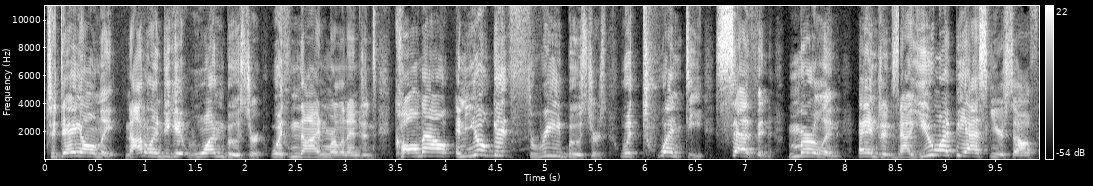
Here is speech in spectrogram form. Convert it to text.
Today only, not only do you get one booster with nine Merlin engines, call now and you'll get three boosters with 27 Merlin engines. Now you might be asking yourself,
